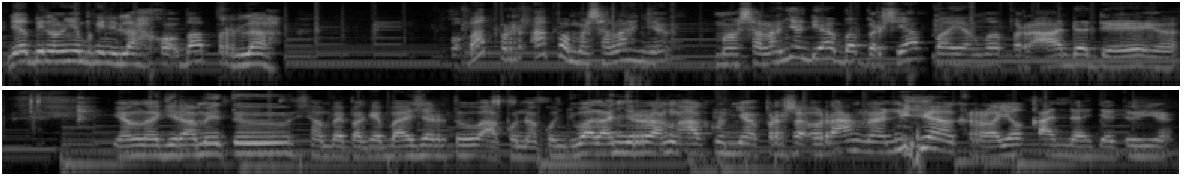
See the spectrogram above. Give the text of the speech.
Dia bilangnya beginilah kok baper lah? Kok baper? Apa masalahnya? Masalahnya dia baper siapa? Yang baper ada deh ya yang lagi rame tuh sampai pakai buzzer tuh akun-akun jualan nyerang akunnya perseorangan. Ya keroyokan dah jatuhnya.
